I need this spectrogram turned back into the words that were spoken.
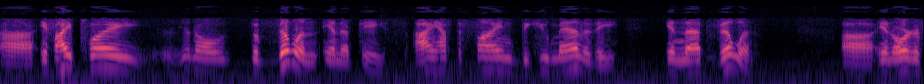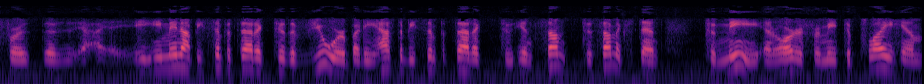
uh, if i play you know the villain in a piece I have to find the humanity in that villain. Uh, in order for the, he, he may not be sympathetic to the viewer, but he has to be sympathetic to in some to some extent to me in order for me to play him,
